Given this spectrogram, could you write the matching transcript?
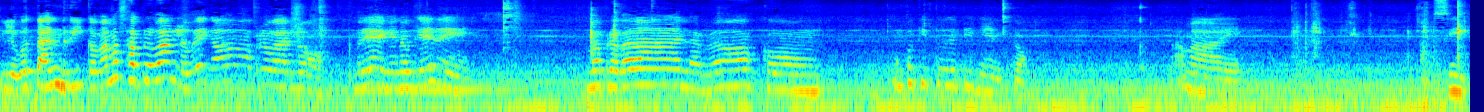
y luego tan rico. Vamos a probarlo, venga, vamos a probarlo. Hombre, que no quede. Vamos a probar el arroz con un poquito de pimiento. Vamos a ver. Así.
